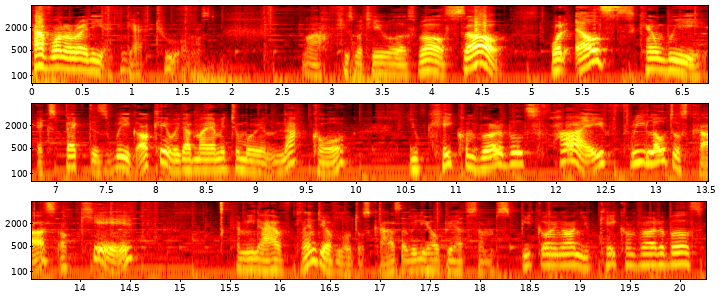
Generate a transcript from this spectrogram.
Have one already. I think I have two almost. Ah, fuse material as well. So, what else can we expect this week? Okay, we got Miami to Monaco. UK convertibles 5. 3 Lotus cars. Okay. I mean, I have plenty of Lotus cars. I really hope we have some speed going on. UK convertibles.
